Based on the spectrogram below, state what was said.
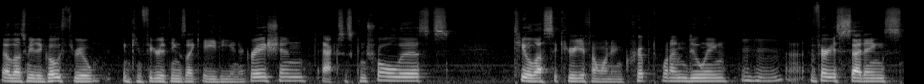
that allows me to go through and configure things like AD integration, access control lists, TLS security if I want to encrypt what I'm doing, mm-hmm. uh, various settings,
